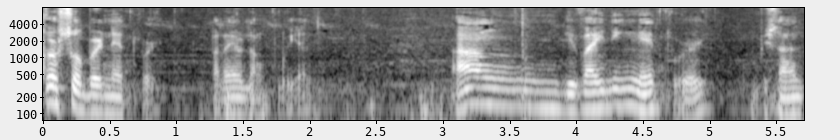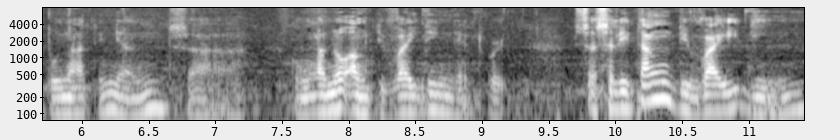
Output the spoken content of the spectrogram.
crossover network. Pareho lang po yan. Ang dividing network, umpisahan po natin yan sa kung ano ang dividing network. Sa salitang dividing,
